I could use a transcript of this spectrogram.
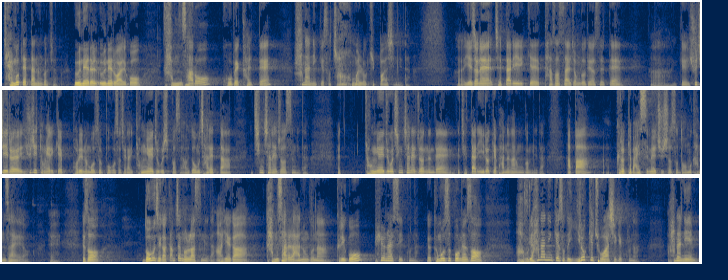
잘못됐다는 거죠. 은혜를 은혜로 알고 감사로 고백할 때 하나님께서 정말로 기뻐하십니다. 어, 예전에 제 딸이 이렇게 다섯 살 정도 되었을 때 이렇게 휴지를 휴지통에 이렇게 버리는 모습 보고서 제가 격려해주고 싶었어요. 아, 너무 잘했다. 칭찬해 주었습니다. 격려해주고 칭찬해 주었는데 제 딸이 이렇게 반응하는 겁니다. 아빠 그렇게 말씀해 주셔서 너무 감사해요. 네. 그래서 너무 제가 깜짝 놀랐습니다. 아 얘가 감사를 아는구나. 그리고 표현할 수 있구나. 그 모습 보면서 아 우리 하나님께서도 이렇게 좋아하시겠구나. 하나님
